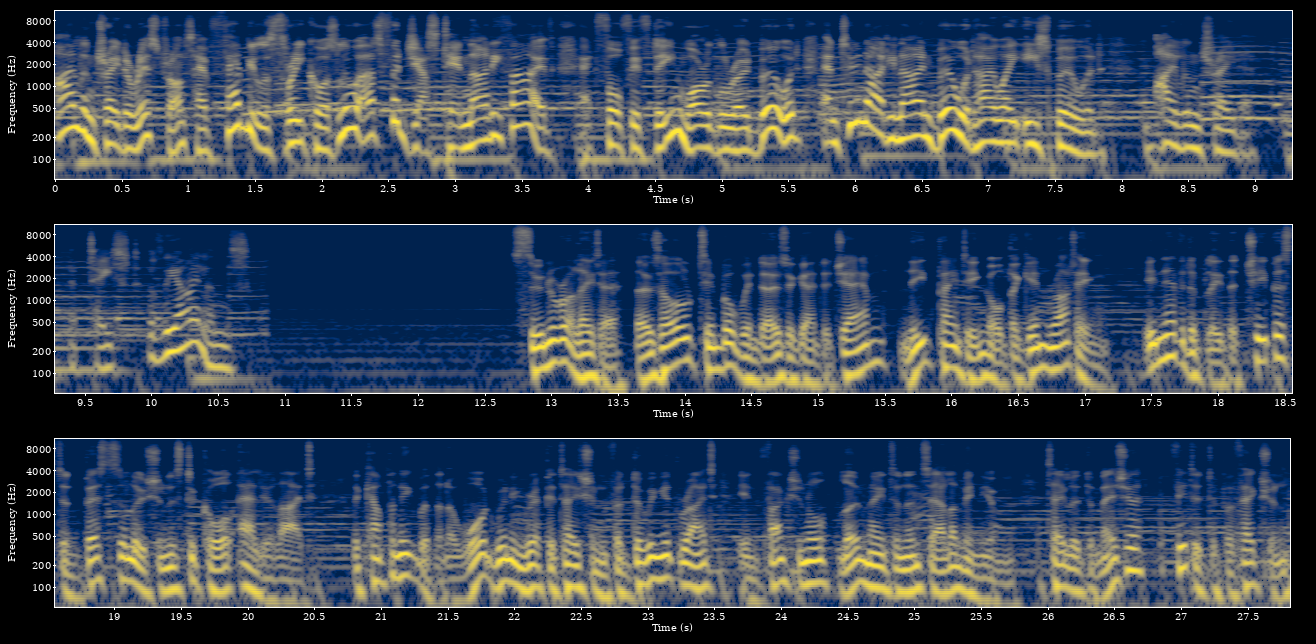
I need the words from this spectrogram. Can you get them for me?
Island Trader restaurants have fabulous three-course luau's for just $10.95 at 415 Warrigal Road, Burwood and 299 Burwood Highway, East Burwood. Island Trader, a taste of the islands. Sooner or later, those old timber windows are going to jam, need painting, or begin rotting. Inevitably, the cheapest and best solution is to call Alulite, the company with an award-winning reputation for doing it right in functional, low-maintenance aluminium. Tailored to measure, fitted to perfection,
